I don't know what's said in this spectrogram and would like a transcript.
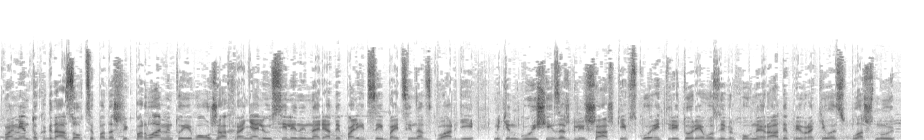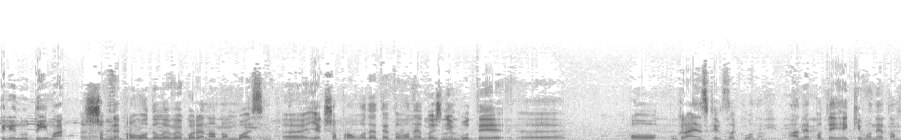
К моменту, когда азовцы подошли к парламенту, его уже охраняли усиленные наряды полиции и бойцы нацгвардии. Митингующие зажгли шашки. Вскоре территория возле Верховной Рады превратилась в сплошную пелену дыма. Щоб не проводили вибори на Донбасі. Е, Якщо проводити, то вони повинні бути е, по українських законах, а не по тих, які вони там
